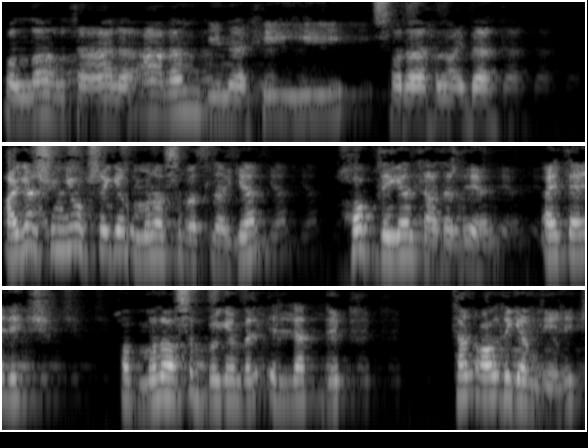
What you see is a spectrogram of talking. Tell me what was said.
والله تعالى أعلم بما فيه صلاح العباد. agar shunga o'xshagan munosabatlarga xo'p degan taqdirda ham aytaylik hop munosib bo'lgan bir illat deb tan oldik ham deylik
